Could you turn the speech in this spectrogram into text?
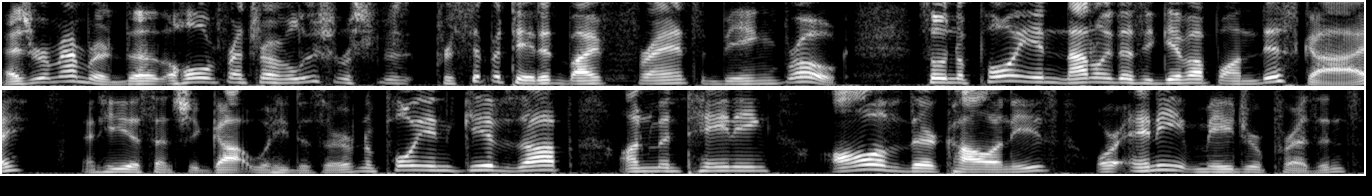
As you remember, the, the whole French Revolution was pre precipitated by France being broke. So Napoleon, not only does he give up on this guy, and he essentially got what he deserved, Napoleon gives up on maintaining all of their colonies or any major presence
